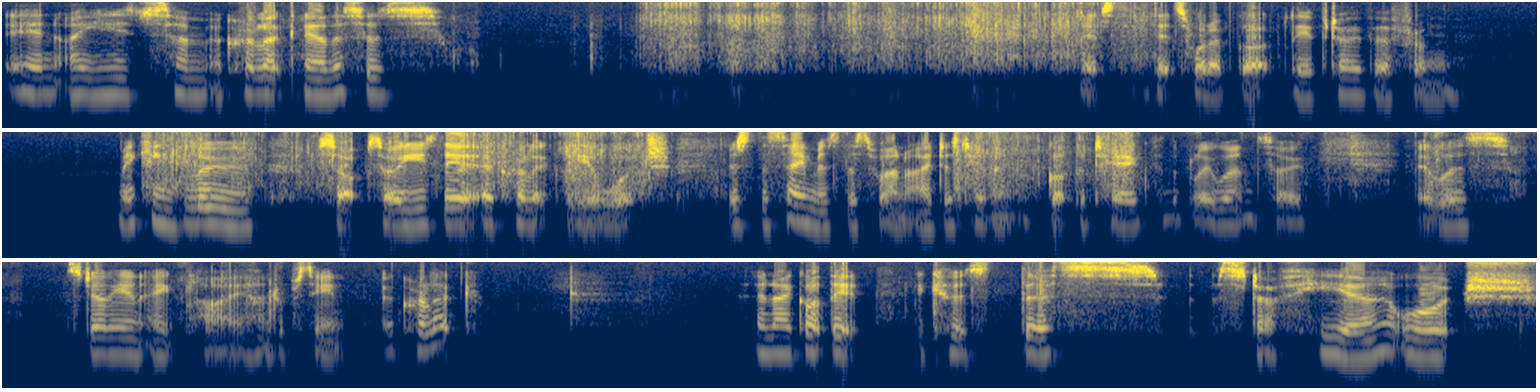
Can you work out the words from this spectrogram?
And I used some acrylic. Now this is that's that's what I've got left over from making blue socks. So I used their acrylic there, which is the same as this one. I just haven't got the tag for the blue one, so it was Stallion 8 ply 100% acrylic. And I got that because this stuff here, which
